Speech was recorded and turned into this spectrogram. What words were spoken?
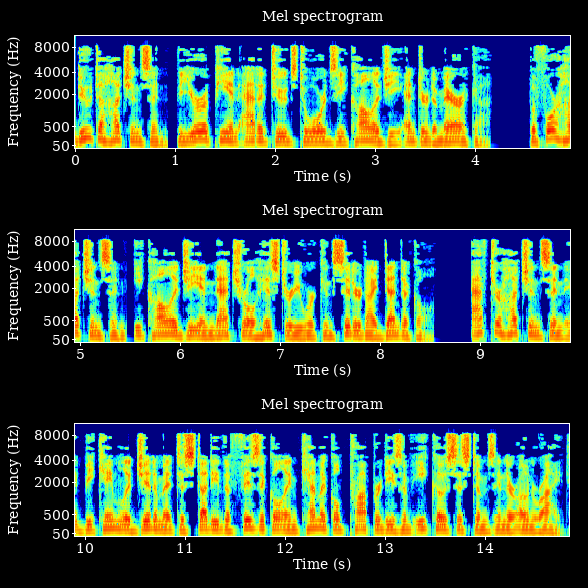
Due to Hutchinson, the European attitudes towards ecology entered America. Before Hutchinson, ecology and natural history were considered identical. After Hutchinson it became legitimate to study the physical and chemical properties of ecosystems in their own right.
